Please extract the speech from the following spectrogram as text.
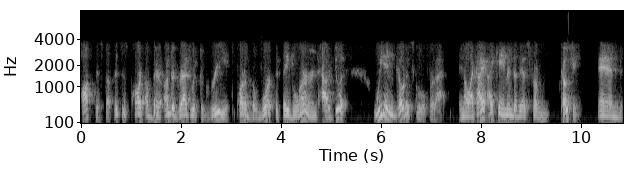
taught this stuff. This is part of their undergraduate degree. It's part of the work that they've learned how to do it. We didn't go to school for that. You know, like I, I came into this from coaching. And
